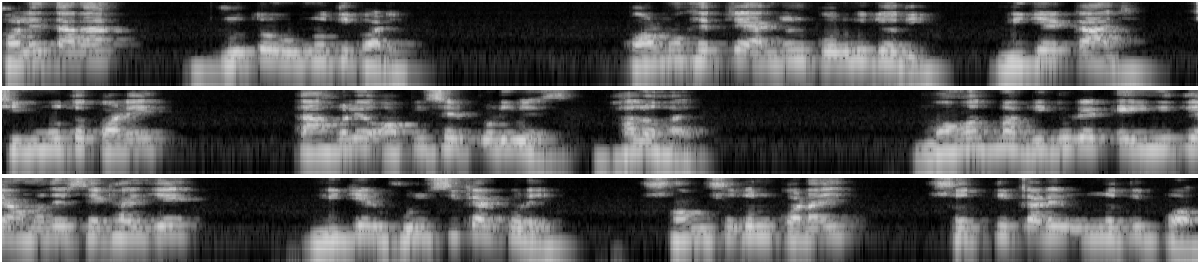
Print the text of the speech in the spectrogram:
ফলে তারা দ্রুত উন্নতি করে। কর্মক্ষেত্রে একজন কর্মী যদি নিজের কাজ ঠিকমতো করে, তাহলে অফিসের পরিবেশ ভালো হয়। মহাত্মা বিদুরের এই নীতি আমাদের শেখায় যে, নিজের ভুল স্বীকার করে সংশোধন করাই সত্যিকারের উন্নতির পথ।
